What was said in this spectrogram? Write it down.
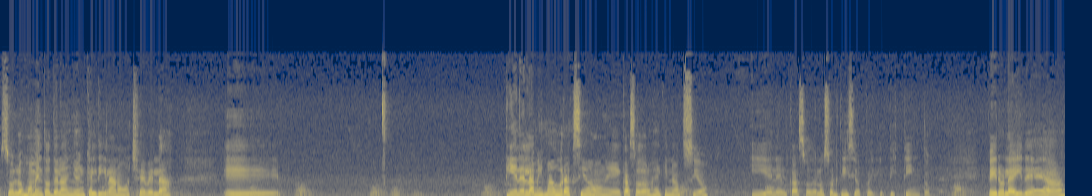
Son los momentos del año en que el día y la noche, ¿verdad? Eh, tienen la misma duración en el caso de los equinoccios, y en el caso de los solsticios pues es distinto. Pero la idea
